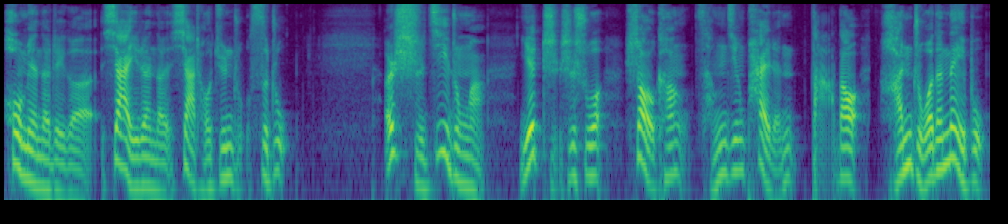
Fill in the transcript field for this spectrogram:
后面的这个下一任的夏朝君主四柱，而《史记》中啊，也只是说少康曾经派人打到韩卓的内部，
